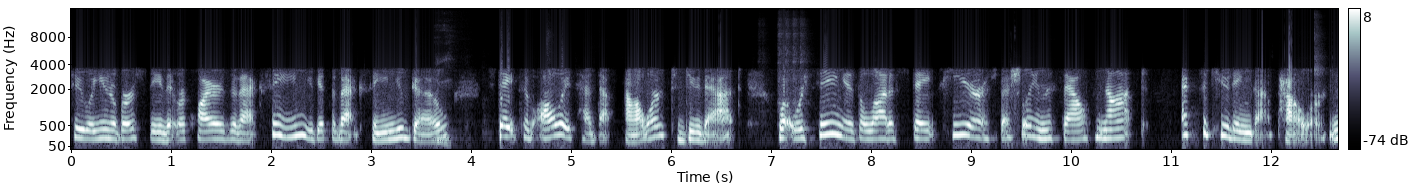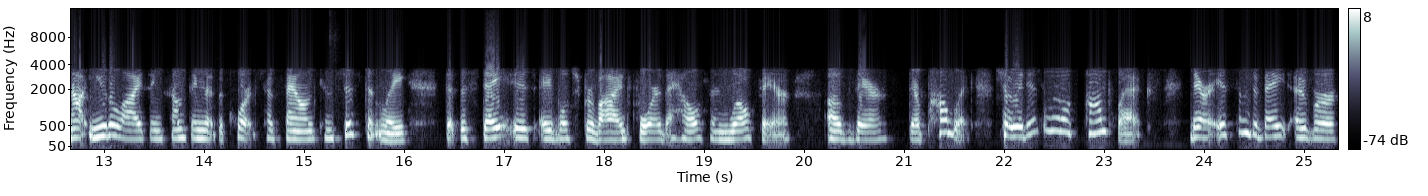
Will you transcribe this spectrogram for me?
to a university that requires a vaccine, you get the vaccine, you go. Mm-hmm. States have always had that power to do that. What we're seeing is a lot of states here, especially in the South, not executing that power, not utilizing something that the courts have found consistently that the state is able to provide for the health and welfare of their their public. So it is a little complex, there is some debate over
